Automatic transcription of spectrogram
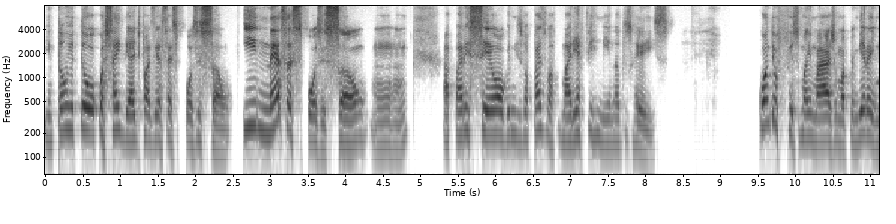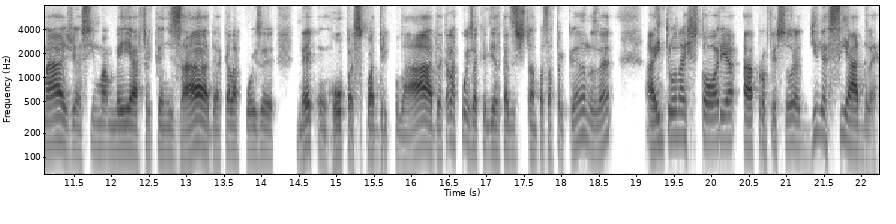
Então, eu estou com essa ideia de fazer essa exposição. E nessa exposição, uhum, apareceu alguém me disse, rapaz, Maria Firmina dos Reis. Quando eu fiz uma imagem, uma primeira imagem, assim, uma meia africanizada, aquela coisa, né, com roupas quadriculadas, aquela coisa, aquelas estampas africanas, né, aí entrou na história a professora Dilessi Adler,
